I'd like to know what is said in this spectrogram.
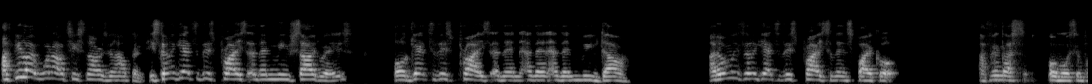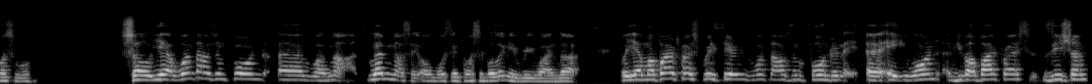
I feel like one out of two scenarios gonna happen. It's gonna get to this price and then move sideways, or get to this price and then and then and then move down. I don't think it's gonna get to this price and then spike up. I think that's almost impossible. So yeah, one thousand four. Uh, well, not let me not say almost impossible. Let me rewind that. But yeah, my buy price for Ethereum is one thousand four hundred eighty-one. Have you got a buy price, Zishan?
